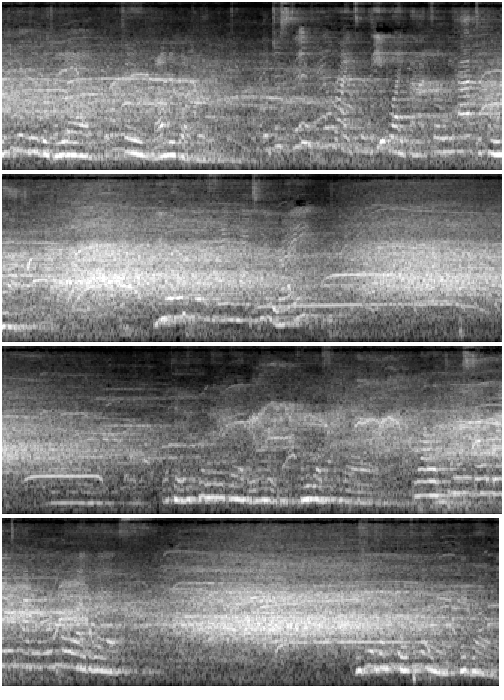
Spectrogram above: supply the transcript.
엔진분들도 저희랑 똑같은 마음일 것 같아요. It just didn't feel right to leave like that, so we had to come back. You all feel the same way too, right? 이렇게 앵콜 하니까 너무 좋은 것 같습니다. Wow, it feels so great to have an encore like this. 무시해서 한번 어떻게 하는 그러니까.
